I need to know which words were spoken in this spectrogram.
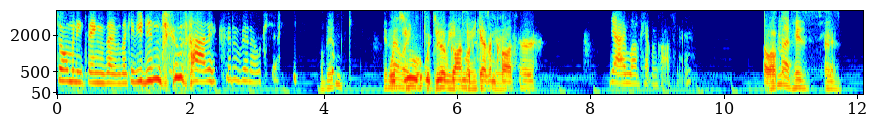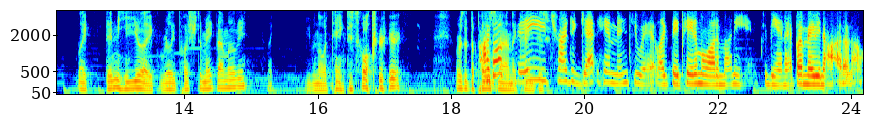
so many things that it was like if you didn't do that, it could have been okay. Well, didn't didn't Would that, like, you would you have gone with Kevin? Costner? Yeah, I love Kevin Costner. Oh, Wasn't okay. that his his like? Didn't he like really push to make that movie? Like, even though it tanked his whole career, or was it the postman thought that they cranked his? tried to get him into it. Like they paid him a lot of money to be in it, but maybe not. I don't know.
